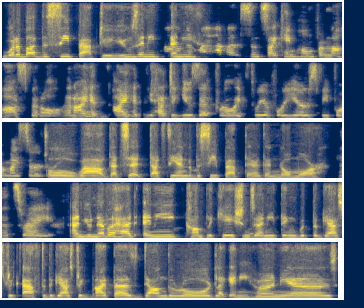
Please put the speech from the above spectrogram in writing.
What about the cpap do you use any oh, any? I haven't since i came home from the hospital and i had i had had to use it for like three or four years before my surgery. Oh wow that's it. That's the end of the cpap there then no more. That's right. And you never had any complications anything with the gastric after the gastric bypass down the road like any hernias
